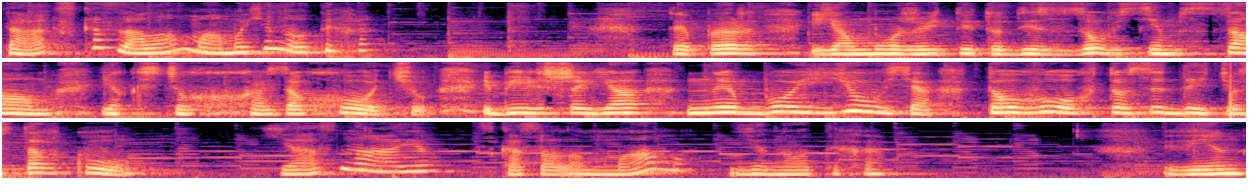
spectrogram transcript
Так сказала мама єнотиха. Тепер я можу йти туди зовсім сам, якщо захочу, більше я не боюся того, хто сидить у ставку. Я знаю, сказала мама єнотиха. Він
